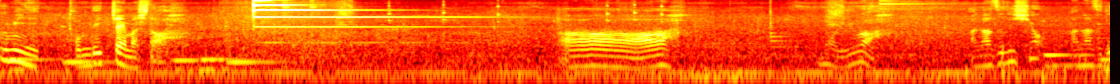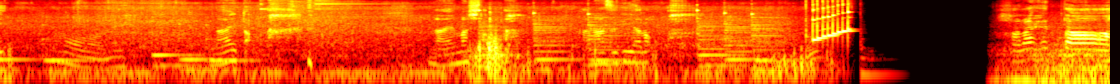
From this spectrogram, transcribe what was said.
海に飛んでいっちゃいました。ああもういいわ。穴釣りしよう。穴釣り。もうねなえたなえました。穴釣りやろ腹減った。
